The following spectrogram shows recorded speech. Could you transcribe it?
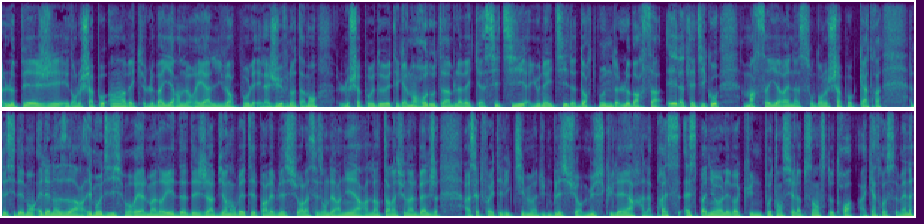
Le PSG est dans le chapeau 1 avec le Bayern, le Real, Liverpool et la Juve notamment. Le chapeau 2 est également redoutable avec City, United, Dortmund, le Barça et l'Atlético. Marseille et Rennes sont dans le chapeau 4. Décidément, Eden Hazard est maudit au Real Madrid, déjà bien embêté par les blessures la saison dernière. L'international belge a cette fois été victime d'une blessure musculaire. La presse espagnole évoque une potentielle absence de 3 à 4 semaines.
